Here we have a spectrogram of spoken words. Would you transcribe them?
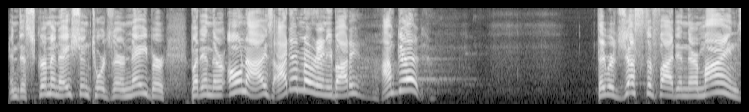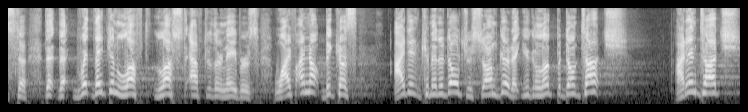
and discrimination towards their neighbor, but in their own eyes, I didn't murder anybody, I'm good. They were justified in their minds to, that, that they can lust, lust after their neighbor's wife. I know because I didn't commit adultery, so I'm good. You can look, but don't touch. I didn't touch,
